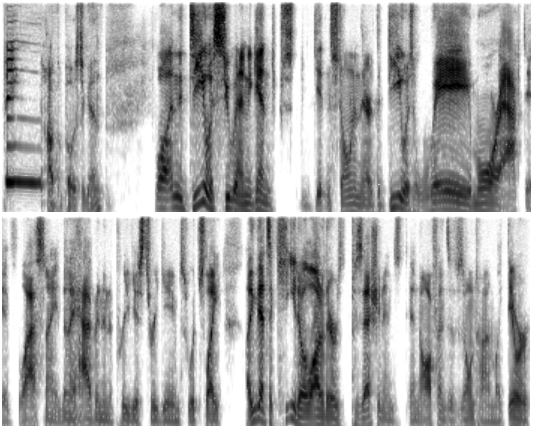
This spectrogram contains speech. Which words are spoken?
ding off the post again. Well, and the D was super. And again, getting Stone in there, the D was way more active last night than they have been in the previous three games. Which, like, I think that's a key to a lot of their possession and, and offensive zone time. Like they were,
